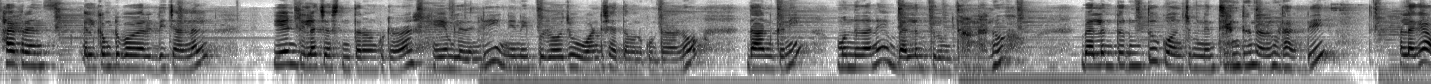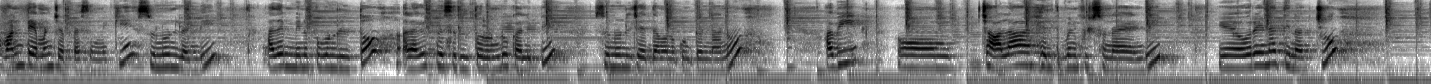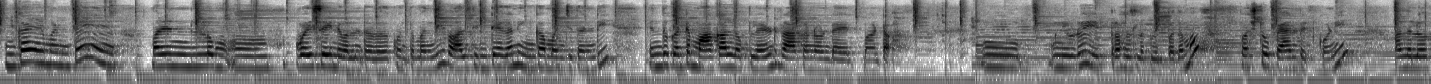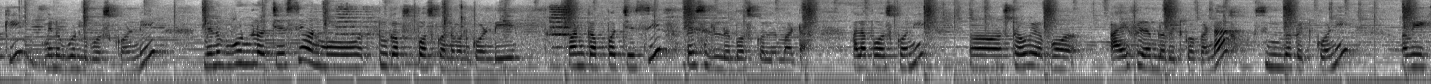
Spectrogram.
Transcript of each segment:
Hi friends welcome to Boyareddy channel. ఏంటి ఇలా చేస్తుంటారు అనుకుంటారా ఏం లేదండి నేను ఇప్పుడు రోజు వంట చేద్దాం అనుకుంటున్నాను. దానికని ముందుగానే బెల్లం తురుముతున్నాను బెల్లం తురుముతూ కొంచెం నేను తింటున్నాను కూడా అండి. అలాగే ఆ వంట ఏమని చెప్పేస్తాను మీకు? సున్నుండ్లు అండి. అదే మినపగుండ్లతో అలాగే పెసరులతో రెండు కలిపి సున్నుండ్లు చేద్దాం అనుకుంటున్నాను. అవి చాలా హెల్త్ బెనిఫిట్స్ ఉన్నాయండి. ఎవరైనా తినచ్చు. ఇంకా ఏమంటే మరి ఇంట్లో వయసు అయిన వాళ్ళు ఉంటారు కదా కొంతమంది వాళ్ళు తింటే కానీ ఇంకా మంచిదండి. ఎందుకంటే మాకాల నొప్పులు రాకుండా ఉంటాయి అన్నమాట నీడు ఈ ప్రాసెస్లోకి వెళ్ళిపోదాము. ఫస్ట్ ప్యాన్ పెట్టుకొని అందులోకి మినపగుండ్లు పోసుకోండి. మినపగుండ్లు వచ్చేసి మనము టూ కప్స్ పోసుకున్నాం అనుకోండి. వన్ కప్ వచ్చేసి పెసరులు పోసుకోవాలన్నమాట. అలా పోసుకొని స్టవ్ హై ఫ్లేమ్లో పెట్టుకోకుండా సిమ్లో పెట్టుకొని అవి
